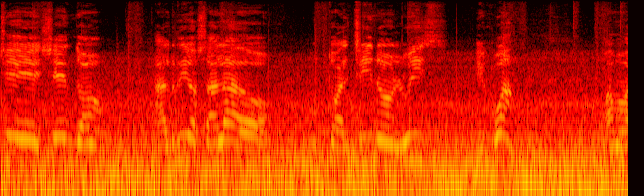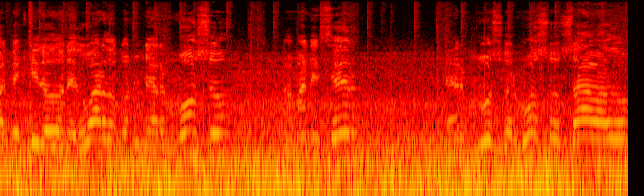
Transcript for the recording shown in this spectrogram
Yendo al río Salado, junto al chino Luis y Juan. Vamos al pesquero Don Eduardo con un hermoso amanecer, hermoso, hermoso, sábado,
